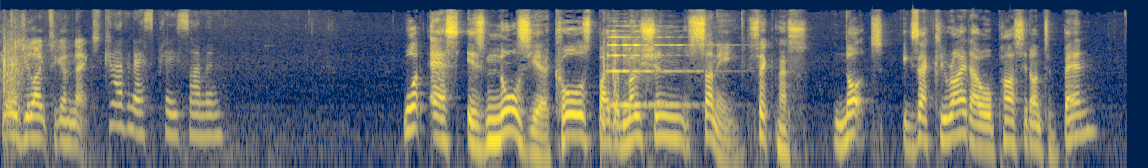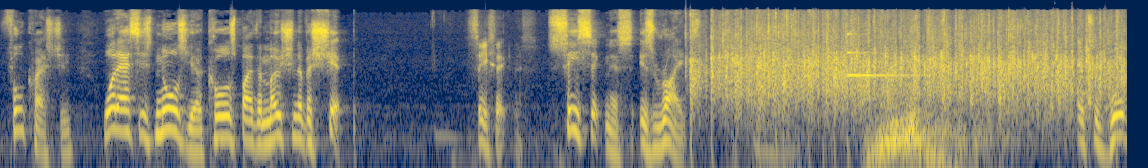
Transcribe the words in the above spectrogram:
Where would you like to go next? Can I have an S, please, Simon? What S is nausea caused by the motion sunny? Sickness. Not exactly right. I will pass it on to Ben. Full question. What S is nausea caused by the motion of a ship? Seasickness. Seasickness is right. It's a good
